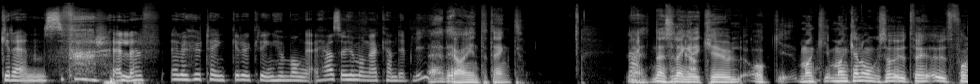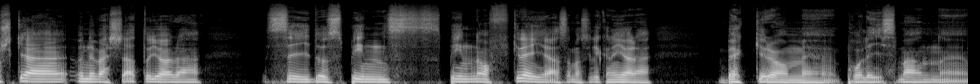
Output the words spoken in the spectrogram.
gräns för, eller, eller hur tänker du kring hur många, alltså hur många kan det bli? Nej, det har jag inte tänkt. Nej. Nej. Så länge Bra. det är kul. Och man, man kan också utforska universat och göra sido spin, spin-off grejer. Alltså man skulle kunna göra böcker om eh, polisman. Eh,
